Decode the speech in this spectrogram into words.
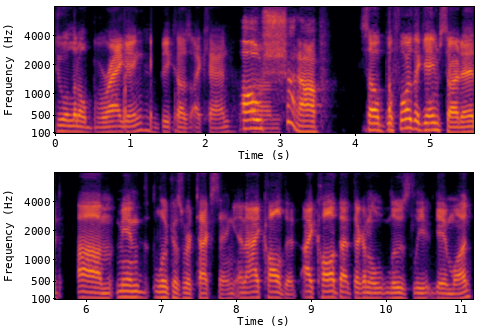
do a little bragging because I can. Oh, Um, shut up. so before the game started, um, me and Lucas were texting, and I called it. I called that they're gonna lose game one,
